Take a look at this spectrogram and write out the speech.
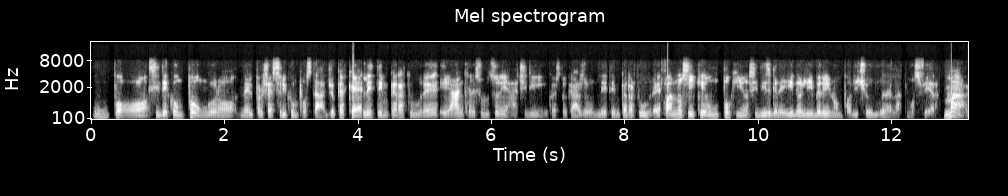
un po' si decompongono nel processo di compostaggio perché le temperature e anche le soluzioni acidi, in questo caso le temperature, fanno sì che un pochino si disgreghino e liberino un po' di CO2 nell'atmosfera. Ma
